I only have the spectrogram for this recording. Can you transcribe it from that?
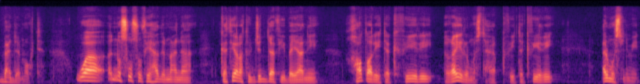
بعد الموت. والنصوص في هذا المعنى كثيرة جدا في بيان خطر تكفير غير المستحق في تكفير المسلمين.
